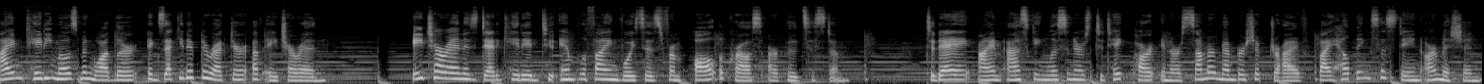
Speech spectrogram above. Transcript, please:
I'm Caity Moseman Wadler, Executive Director of HRN. HRN is dedicated to amplifying voices from all across our food system. Today, I'm asking listeners to take part in our summer membership drive by helping sustain our mission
